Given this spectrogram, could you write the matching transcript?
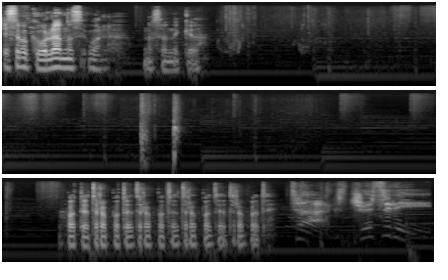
esta Pokébola no sé, bueno, no sé dónde queda. Atrápate, atrápate, atrápate. Toxtricity.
